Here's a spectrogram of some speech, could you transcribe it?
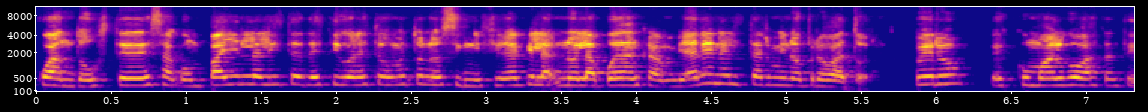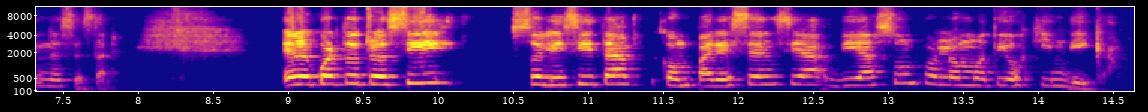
cuando ustedes acompañen la lista de testigos en este momento no significa que no la puedan cambiar en el término probatorio, pero es como algo bastante innecesario. En el cuarto otro sí solicita comparecencia vía Zoom por los motivos que indica.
